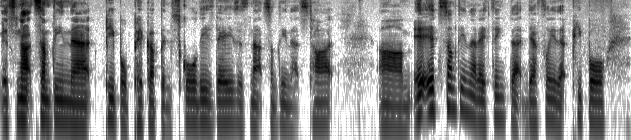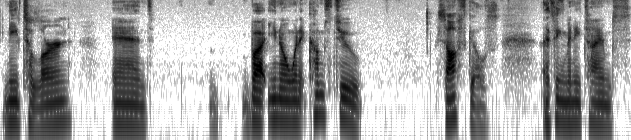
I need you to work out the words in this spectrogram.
it's not something that people pick up in school these days. It's not something that's taught. Um, it, it's something that I think that definitely that people need to learn, and but you know when it comes to soft skills, I think many times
